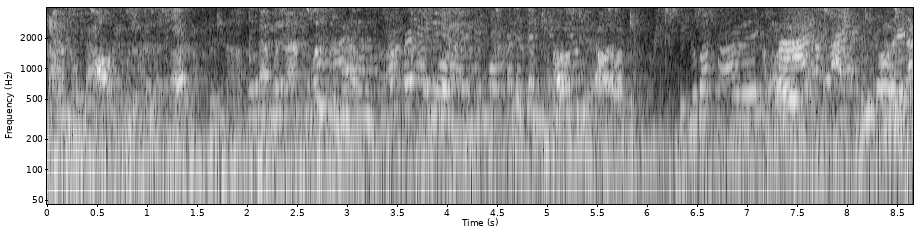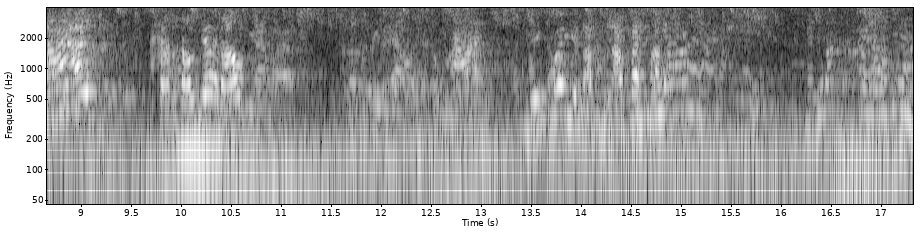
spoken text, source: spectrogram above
năm mà bỏ năm mươi năm quỷ được thôi để cho mình tóm kia ở Rồi nhá Canh đâu chứ ở đâu Việc mới giờ đập ngọc mà Ở ngoài bắt ai tùm lum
